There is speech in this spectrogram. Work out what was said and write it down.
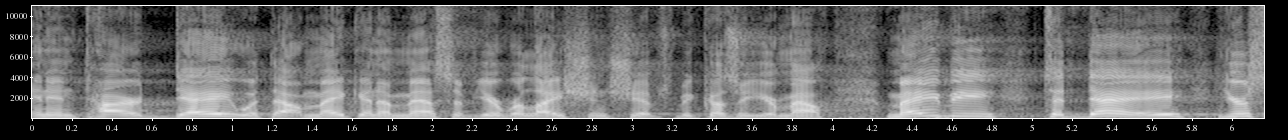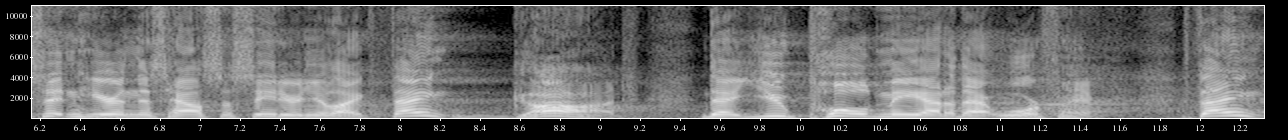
an, entire day without making a mess of your relationships because of your mouth. Maybe today you're sitting here in this house of cedar and you're like, thank God that you pulled me out of that warfare. Thank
